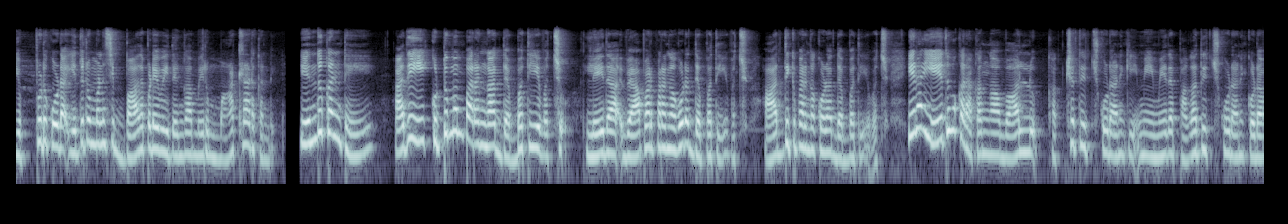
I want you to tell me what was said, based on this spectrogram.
ఎప్పుడు కూడా ఎదుటి మనిషి బాధపడే విధంగా మీరు మాట్లాడకండి. ఎందుకంటే అది కుటుంబం పరంగా దెబ్బతీయవచ్చు లేదా వ్యాపార పరంగా కూడా దెబ్బతీయవచ్చు ఆర్థిక పరంగా కూడా దెబ్బతీయవచ్చు. ఇలా ఏదో ఒక రకంగా వాళ్ళు కక్ష తీర్చుకోవడానికి మీ మీద పగ తీర్చుకోవడానికి కూడా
